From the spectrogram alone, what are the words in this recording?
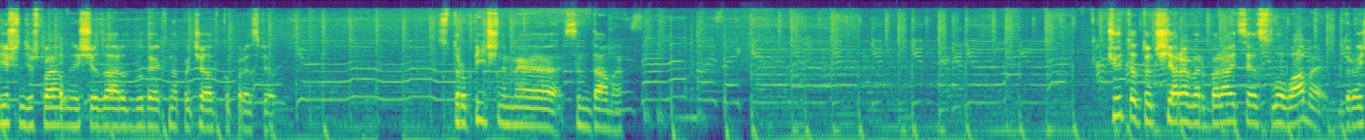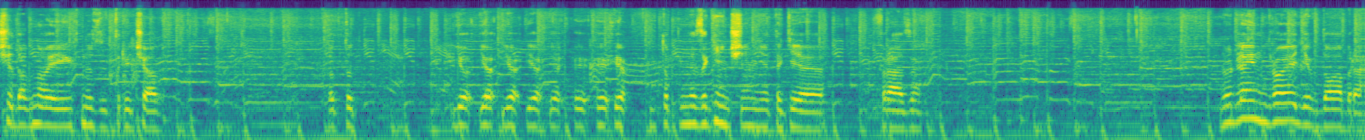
Більш ніж впевнений, що зараз буде як на початку переспів. З тропічними синтами. Чуєте, тут ще реверберація словами. До речі, давно я їх не зустрічав. Тобто. Тобто незакінчені такі фрази. Ну для індроїдів добре.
